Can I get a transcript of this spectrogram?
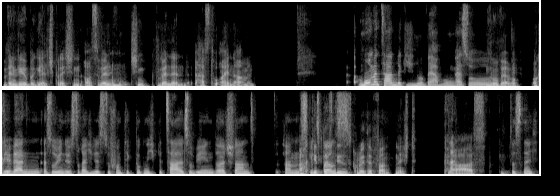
Wenn wir über Geld sprechen, aus Mhm. welchen Quellen hast du Einnahmen? Momentan wirklich nur Werbung. Also Nur Werbung. Wir Okay. werden, also in Österreich wirst du von TikTok nicht bezahlt, so wie in Deutschland. Ähm, Ach, gibt es dieses Creator Fund nicht? Nein. Krass. gibt es nicht.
